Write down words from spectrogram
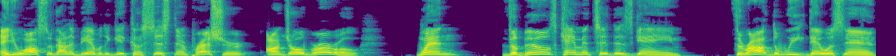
And you also got to be able to get consistent pressure on Joe Burrow. When the Bills came into this game, throughout the week, they were saying,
